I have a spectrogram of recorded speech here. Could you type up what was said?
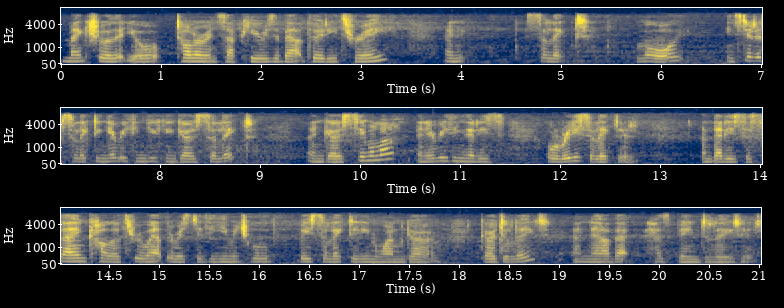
make sure that your tolerance up here is about 33 and select more. Instead of selecting everything you can go select and go similar and everything that is already selected and that is the same color throughout the rest of the image will be selected in one go. Go delete and now that has been deleted.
